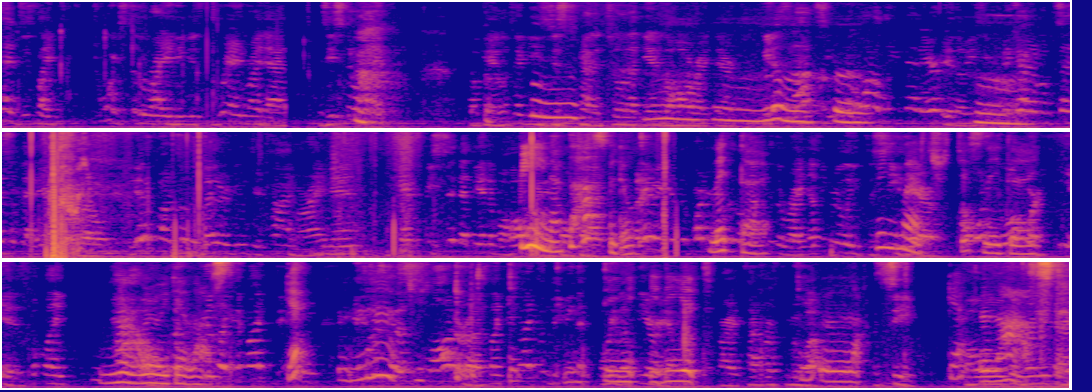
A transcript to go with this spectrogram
Being at the hospital with the pretty much just like a you really get lost. Get lost, you damn idiot. Get lost. Get lost.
